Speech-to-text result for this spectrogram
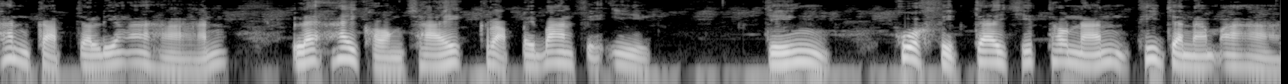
ท่านกลับจะเลี้ยงอาหาร และให้ของใช้กลับไปบ้านเสียอีก จริง พวกสิทธิ์ใกล้ชิดเท่านั้นที่จะนำอาหาร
